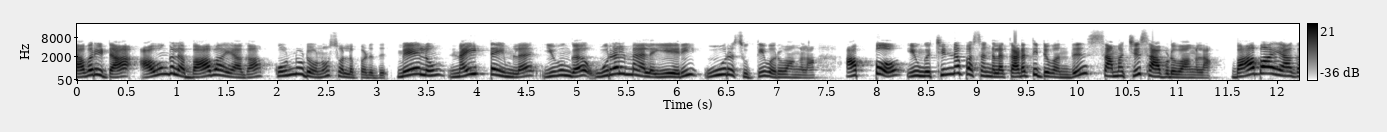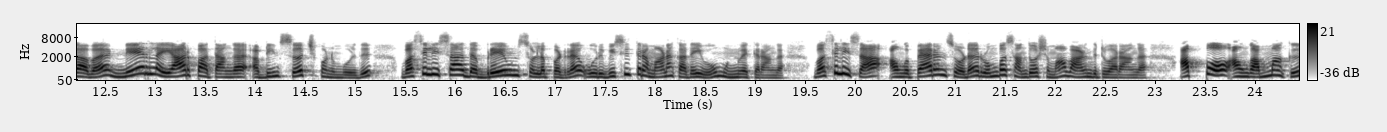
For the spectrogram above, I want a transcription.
தவறிட்டா அவங்கள பாபா யாகா கொன்னுடணும் சொல்லப்படுது. மேலும் நைட் டைம்ல இவங்க உரல் மேலே ஏறி ஊரை சுத்தி வருவாங்களாம். அப்போ இவங்க சின்ன பசங்களை கடத்திட்டு வந்து சமைச்சு சாப்பிடுவாங்களாம். பாபா யாகாவை நேரில் யார் பார்த்தாங்க அப்படின்னு சர்ச் பண்ணும்பொழுது வசிலிசா த பிரேவ்னு சொல்லப்படுற ஒரு விசித்திரமான கதையும் முன்வைக்கிறாங்க. வசிலிசா அவங்க பேரண்ட்ஸோட ரொம்ப சந்தோஷமாக வாழ்ந்துட்டு வராங்க. அப்போ அவங்க அம்மாவுக்கு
